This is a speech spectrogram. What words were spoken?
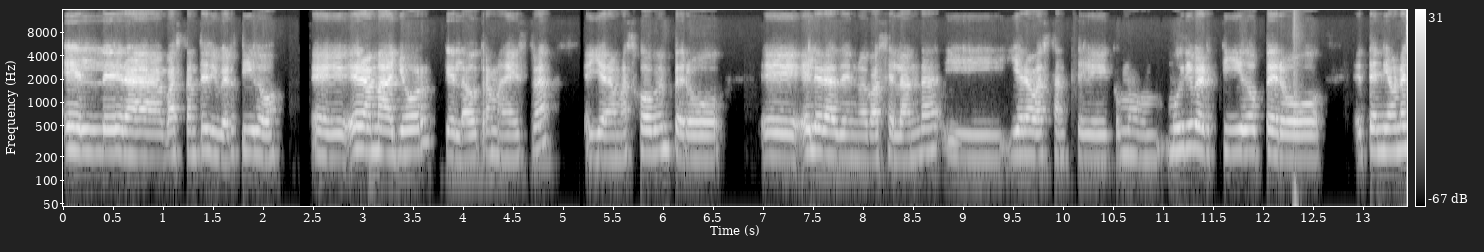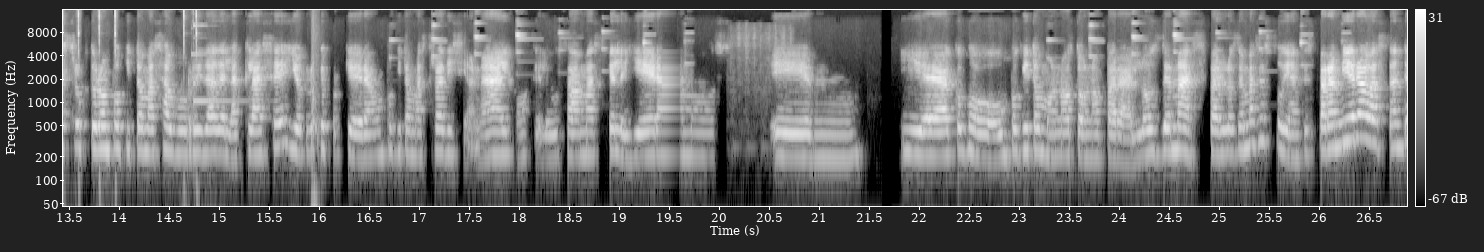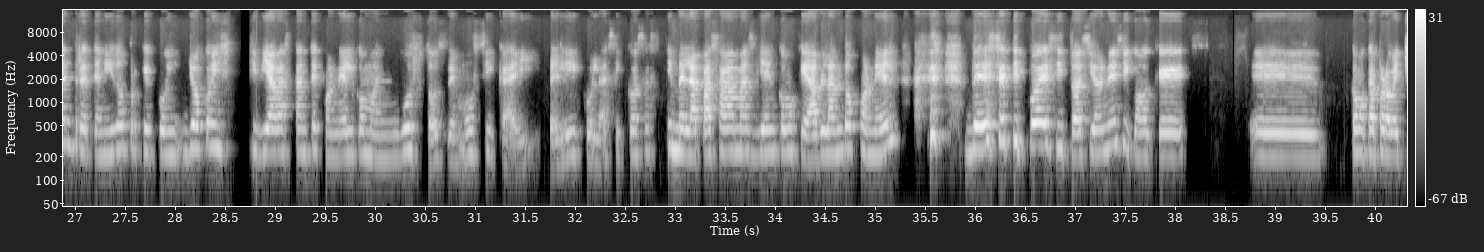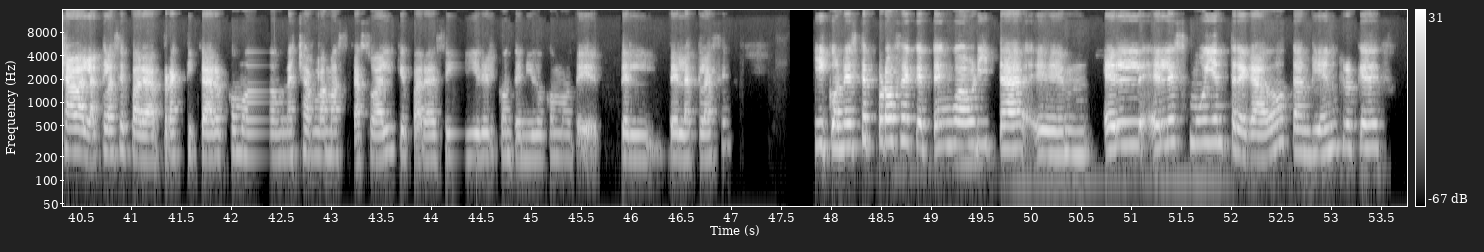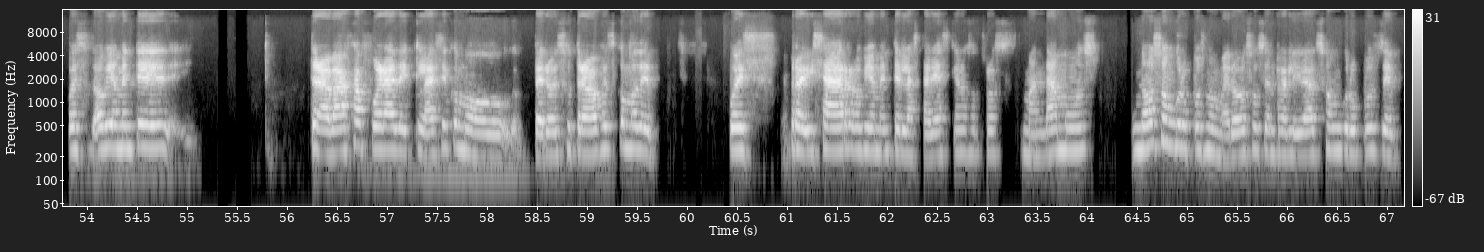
él era bastante divertido. Eh, era mayor que la otra maestra, ella era más joven, pero eh, él era de Nueva Zelanda y, era bastante como muy divertido, pero eh, tenía una estructura un poquito más aburrida de la clase, yo creo que porque era un poquito más tradicional, como que le gustaba más que leyéramos. Em, y era como un poquito monótono para los demás, para los demás estudiantes. Para mí era bastante entretenido porque yo coincidía bastante con él como en gustos de música y películas y cosas y me la pasaba más bien como que hablando con él de ese tipo de situaciones y como que eh, como que aprovechaba la clase para practicar como una charla más casual que para seguir el contenido como de, de la clase. Y con este profe que tengo ahorita, em, él, él es muy entregado también, creo que pues obviamente trabaja fuera de clase como, pero su trabajo es como de pues revisar obviamente las tareas que nosotros mandamos. No son grupos numerosos, en realidad son grupos de,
